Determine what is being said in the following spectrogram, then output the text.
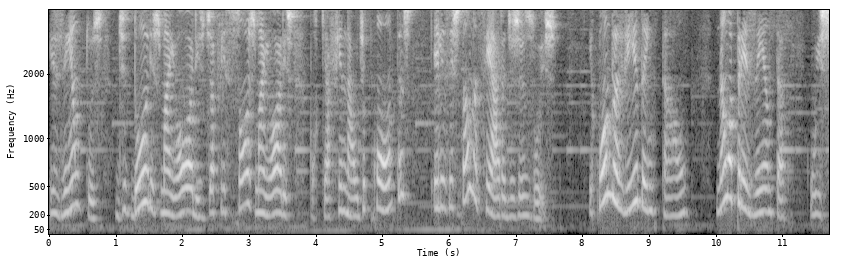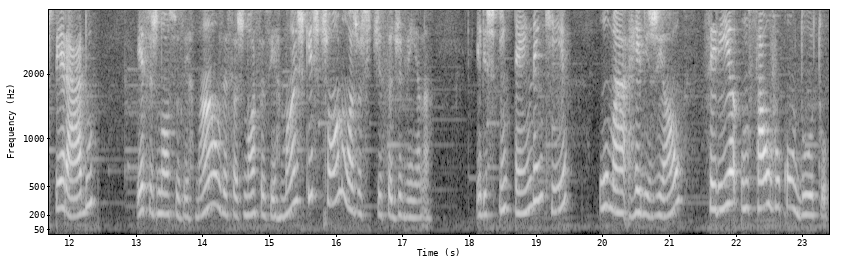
isentos de dores maiores, de aflições maiores, porque afinal de contas, eles estão na seara de Jesus. E quando a vida então não apresenta o esperado, esses nossos irmãos, essas nossas irmãs questionam a justiça divina. Eles entendem que uma religião seria um salvo-conduto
